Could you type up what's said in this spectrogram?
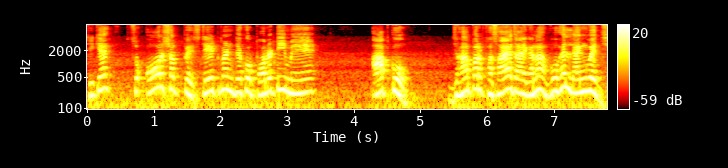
ठीक है? सो so, और शब्द पे स्टेटमेंट देखो पॉलिटी में आपको जहाँ पर फंसाया जाएगा ना वो है लैंग्वेज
